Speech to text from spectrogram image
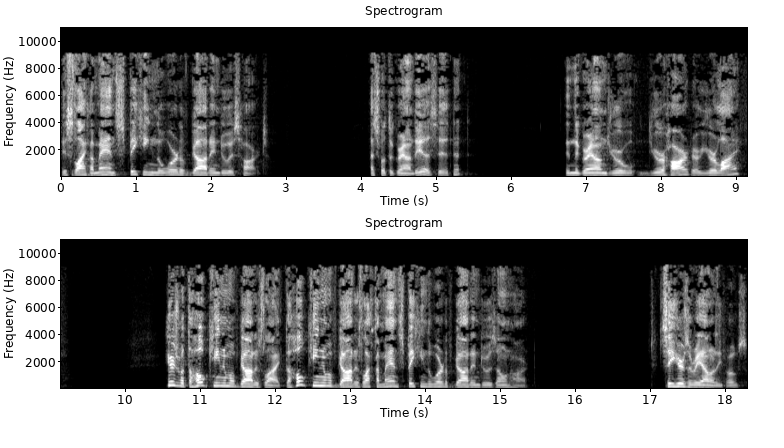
It's like a man speaking the word of God into his heart. That's what the ground is, isn't it? In the ground, your, your heart or your life. Here's what the whole kingdom of God is like. The whole kingdom of God is like a man speaking the word of God into his own heart. See, here's the reality, folks.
